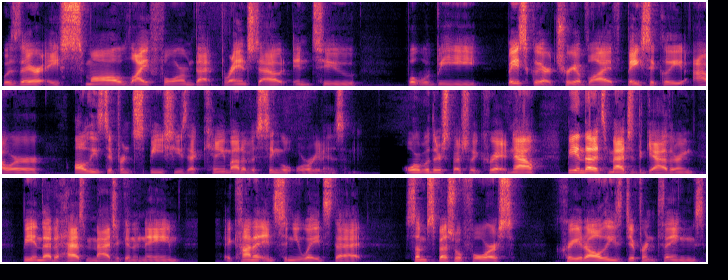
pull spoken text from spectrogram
Was there a small life form that branched out into what would be basically our tree of life, basically our all these different species that came out of a single organism or were they specially created. Now, being that it's Magic the Gathering, being that it has magic in the name, it kind of insinuates that some special force created all these different things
